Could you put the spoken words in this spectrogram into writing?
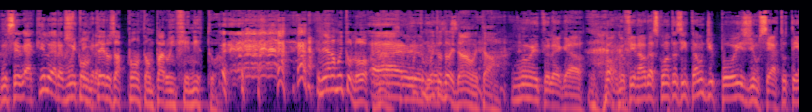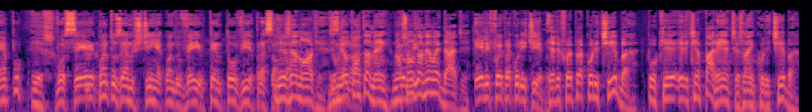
não sei, aquilo era Os muito engraçado. ponteiros apontam para o infinito. Ele era muito louco, né? Ai, muito, muito do doidão e tal. Muito legal. Bom, no final das contas, então, depois de um certo tempo, Isso. você quantos anos tinha quando veio, tentou vir para São Paulo? 19. E o Milton também. Nós E somos Mi- da mesma idade. Ele foi para Curitiba. Ele foi para Curitiba porque ele tinha parentes lá em Curitiba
